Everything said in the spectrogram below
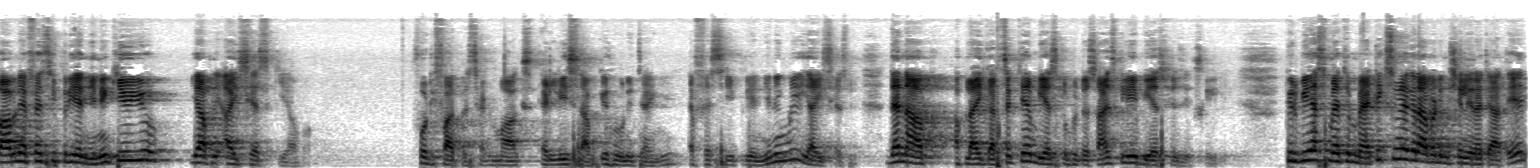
तो आपने एफ़ प्री इंजीनियरिंग की हुई हो या आपने आई किया हो। 45 परसेंट मार्क्स एटलीस्ट आपके होने चाहिए F S C pre engineering में या आई में। देन आप अप्लाई कर सकते हैं बी एस कंप्यूटर साइंस के लिए बी एस फिजिक्स के लिए। फिर बी एस मैथमेटिक्स में अगर आप एडमिशन लेना चाहते हैं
